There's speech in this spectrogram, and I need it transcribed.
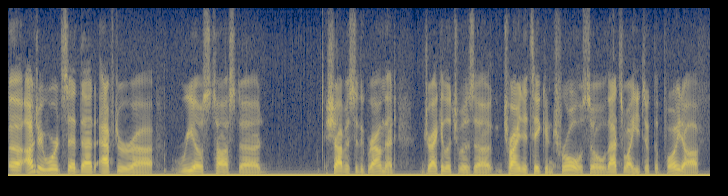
uh, Andre Ward said that after uh, Rios tossed uh, Chavez to the ground, that Drakulich was uh, trying to take control, so that's why he took the point off.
